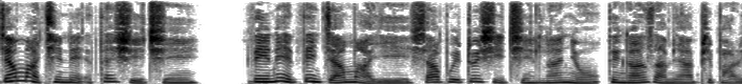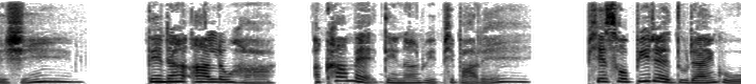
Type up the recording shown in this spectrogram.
ကျမ်းမာခြင်းနှင့်အသက်ရှိခြင်းသင်နှင့်သင်ကျမ်းမာရေးရှာဖွေတွေ့ရှိခြင်းလမ်းညွန်သင်ခန်းစာများဖြစ်ပါရဲ့ရှင်သင်တန်းအလုံးဟာအခမဲ့သင်တန်းတွေဖြစ်ပါတယ်ဖြစ်ဆိုပြီးတဲ့သူတိုင်းကို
